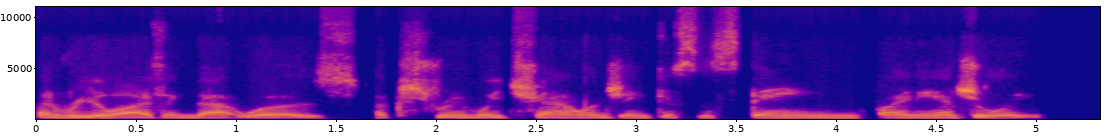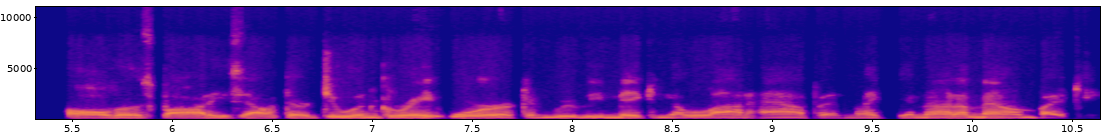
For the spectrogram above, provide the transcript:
and realizing that was extremely challenging to sustain financially all those bodies out there doing great work and really making a lot happen like the amount of mountain biking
